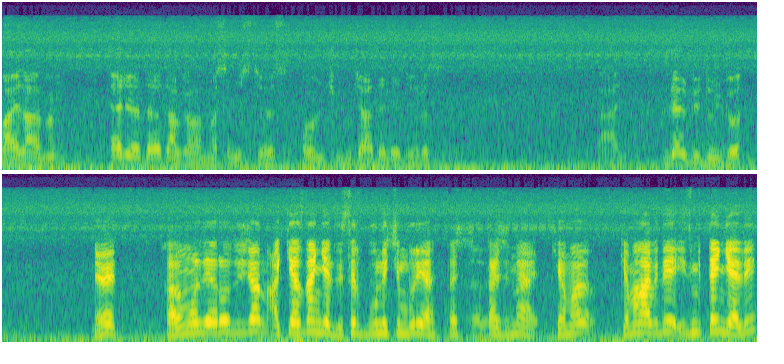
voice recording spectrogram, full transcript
bayrağının her yerde dalgalanmasını istiyoruz. Onun için mücadele ediyoruz. Yani güzel bir duygu. Evet. Kalamoğlu Erozcan Akyaz'dan geldi. Sırf bunun için buraya taş, Evet. taşınmaya. Kemal Kemal abi de İzmit'ten geldi.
